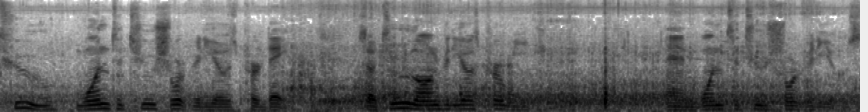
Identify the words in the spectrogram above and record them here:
two, one to two short videos per day. So two long videos per week and one to two short videos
